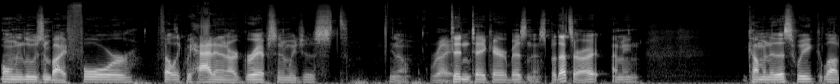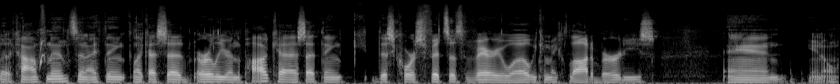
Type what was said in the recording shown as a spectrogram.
only losing by four, felt like we had it in our grips and we just, you know, Right. didn't take care of business. But that's all right. I mean, coming to this week, a lot of confidence. And I think, like I said earlier in the podcast, I think this course fits us very well. We can make a lot of birdies and, you know,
